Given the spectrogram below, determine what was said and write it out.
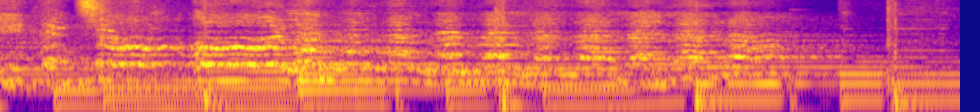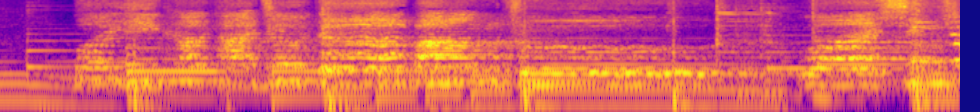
的恳求，哦啦啦啦啦啦啦啦啦啦啦，我依靠他就得帮助，我心中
